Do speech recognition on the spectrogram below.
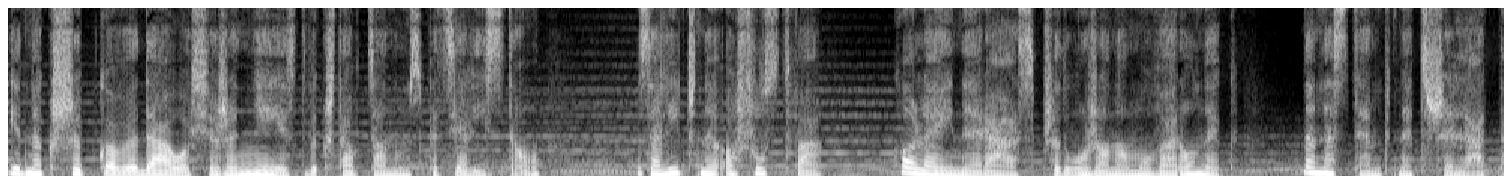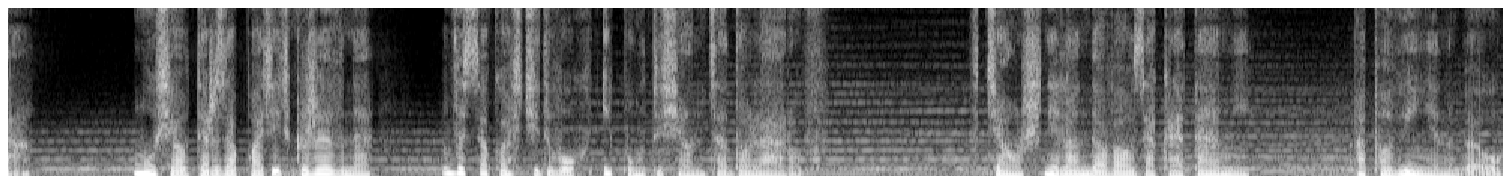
Jednak szybko wydało się, że nie jest wykształconym specjalistą. Za liczne oszustwa kolejny raz przedłużono mu warunek na następne trzy lata. Musiał też zapłacić grzywnę w wysokości 2,5 tysiąca dolarów. Wciąż nie lądował za kratami, a powinien był.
